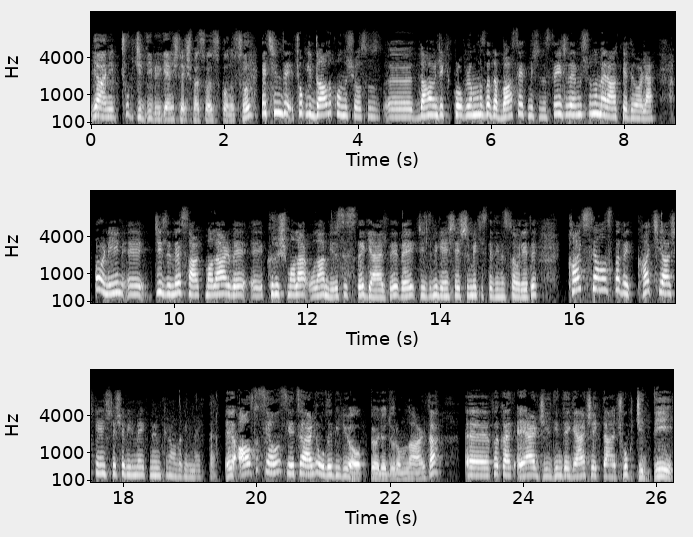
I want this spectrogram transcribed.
yani çok ciddi bir gençleşme söz konusu. Evet şimdi çok iddialı konuşuyorsunuz. Ee, daha önceki programımızda da bahsetmiştiniz. Seyircilerimiz şunu merak ediyorlar. Örneğin e, cildinde sarkmalar ve e, kırışmalar olan birisi size geldi ve cildini gençleştirmek istediğini söyledi. Kaç seansta ve kaç yaş gençleşebilmek mümkün olabilmekte? E, 6 seans yeterli olabiliyor böyle durumlarda. E, fakat eğer cildinde gerçekten çok ciddi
